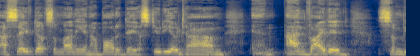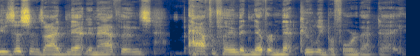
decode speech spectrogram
I saved up some money and I bought a day of studio time. And I invited some musicians I had met in Athens, half of whom had never met Cooley before that day.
